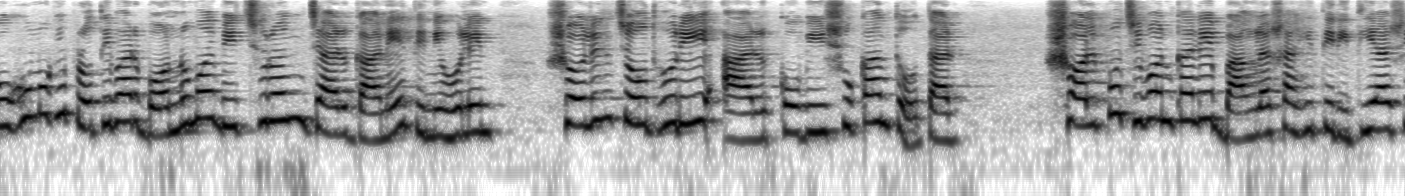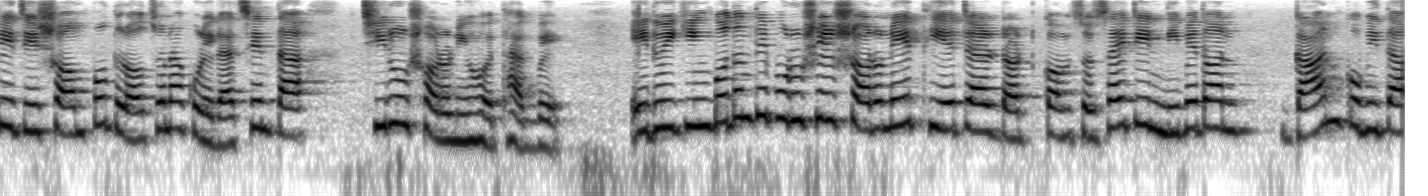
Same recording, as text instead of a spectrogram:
বহুমুখী প্রতিভার বর্ণময় বিচ্ছুরণ যার গানে তিনি হলেন সলিল চৌধুরী আর কবি সুকান্ত। তার স্বল্প জীবনকালে বাংলা সাহিত্যের ইতিহাসে যে সম্পদ রচনা করে গেছেন তা চিরস্মরণীয় হয়ে থাকবে। এই দুই কিংবদন্তি পুরুষের স্মরণে থিয়েটার ডট কম সোসাইটির নিবেদন, গান, কবিতা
